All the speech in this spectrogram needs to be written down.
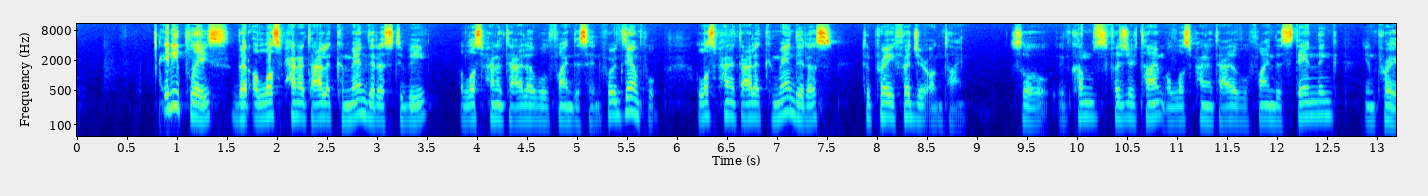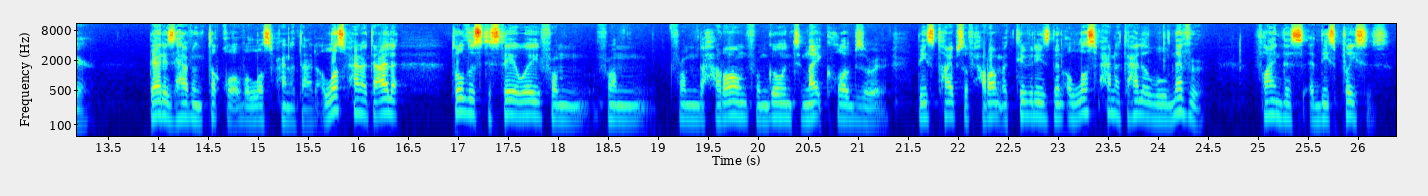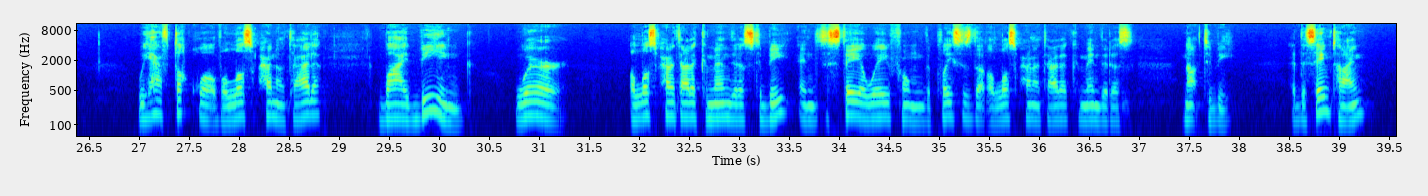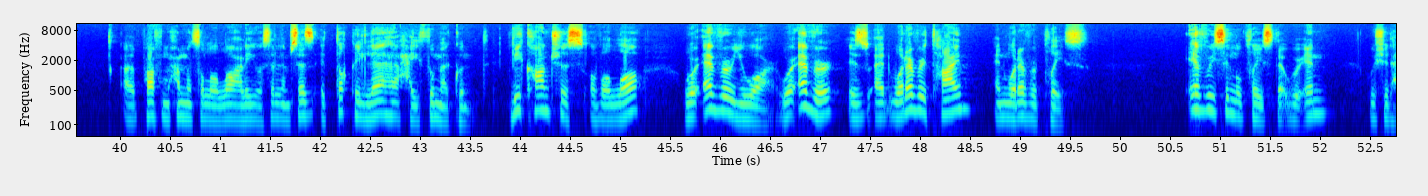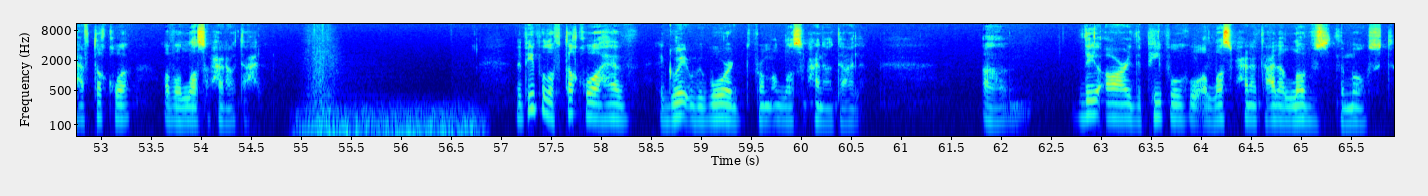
any place that Allah subhanahu wa ta'ala commanded us to be, Allah subhanahu wa ta'ala will find us in. For example, Allah subhanahu wa ta'ala commanded us to pray Fajr on time. So, it comes Fajr time, Allah subhanahu wa ta'ala will find us standing in prayer. That is having taqwa of Allah subhanahu wa ta'ala. Allah subhanahu wa ta'ala told us to stay away from, from, from the haram, from going to nightclubs or these types of haram activities, then Allah subhanahu wa ta'ala will never find us at these places. We have taqwa of Allah subhanahu wa ta'ala by being where Allah subhanahu wa ta'ala commanded us to be and to stay away from the places that Allah subhanahu wa ta'ala commanded us not to be. At the same time, uh, Prophet Muhammad sallallahu alayhi wasallam says, اتق الله حيثما كنت. be conscious of Allah wherever you are. Wherever is at whatever time and whatever place. Every single place that we're in, we should have taqwa of Allah subhanahu wa ta'ala. The people of taqwa have a great reward from Allah subhanahu wa ta'ala. Um, they are the people who Allah subhanahu wa ta'ala loves the most.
